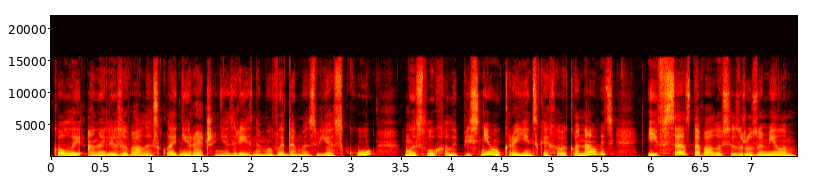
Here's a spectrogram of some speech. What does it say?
коли аналізували складні речення з різними видами зв'язку, ми слухали пісні українських виконавець, і все здавалося зрозумілим.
